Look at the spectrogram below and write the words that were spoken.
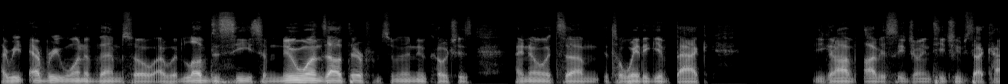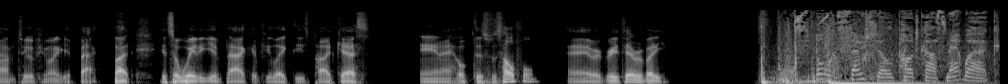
I read every one of them. So I would love to see some new ones out there from some of the new coaches. I know it's um it's a way to give back you can obviously join teachhoops.com too if you want to get back. But it's a way to give back if you like these podcasts. And I hope this was helpful. Have a great day, everybody. Sports Social Podcast Network.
